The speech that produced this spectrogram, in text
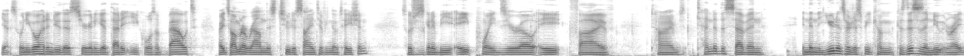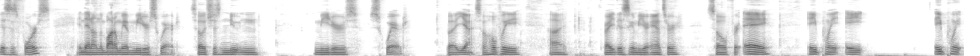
yeah, so when you go ahead and do this, you're going to get that it equals about, right? So I'm going to round this to to scientific notation. So it's just going to be 8.085 times 10 to the 7. And then the units are just become, because this is a Newton, right? This is force. And then on the bottom, we have meters squared. So it's just Newton meters squared. But yeah, so hopefully, uh, right, this is going to be your answer. So for A, 8.8, 8.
